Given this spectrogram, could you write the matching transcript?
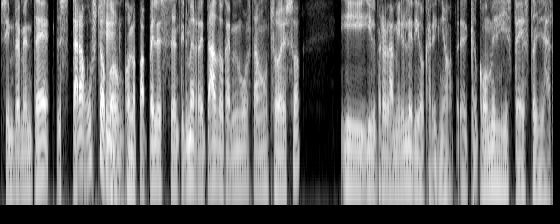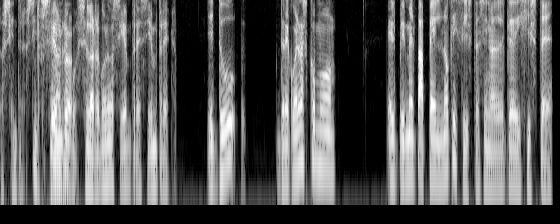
simplemente estar a gusto Sí. con, con los papeles, sentirme retado, que a mí me gusta mucho eso. Y, y- pero la miro y le digo, cariño, eh, que- ¿cómo me dijiste esto? Y ya, lo siento, lo siento. Se, lo se lo recuerdo siempre, siempre. ¿Y tú recuerdas como el primer papel, no que hiciste, sino el que dijiste,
